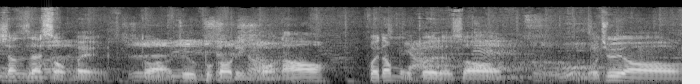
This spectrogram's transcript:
像是在手背，对啊，就不够灵活。然后回到母队的时候，我就有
